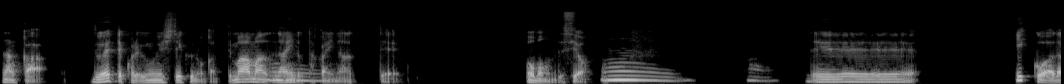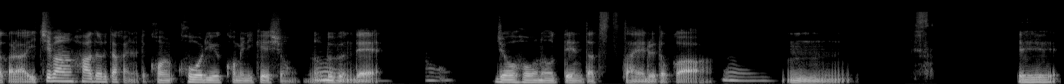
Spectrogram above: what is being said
なんかどうやってこれ運営していくのかって、まあまあ難易度高いなって思うんですよ。うん。はい。で、一個はだから一番ハードル高いのってこ交流コミュニケーションの部分で、はい。情報の伝達伝えるとか、うん。うん。で、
